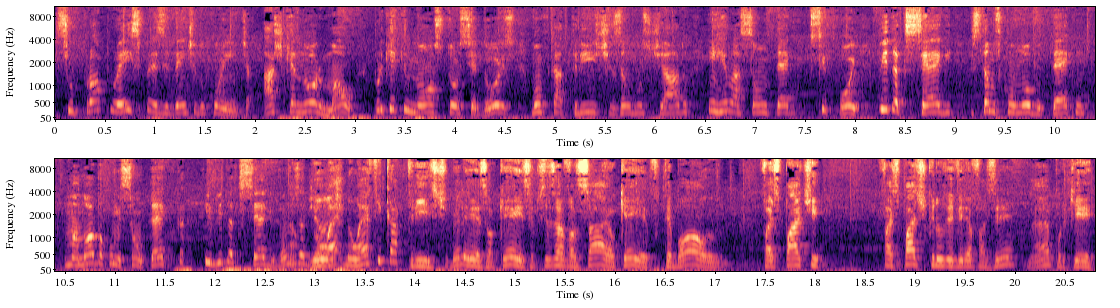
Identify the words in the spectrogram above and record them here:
se o próprio ex-presidente do Corinthians acha que é normal, por que, que nós, torcedores, vamos ficar tristes, angustiados em relação a um técnico que se foi? Vida que segue, estamos com um novo técnico, uma nova comissão técnica e vida que segue. Vamos adiante. Não é, não é ficar triste, beleza, ok? Você precisa avançar, ok? Futebol faz parte, faz parte do que não deveria fazer, né? Porque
